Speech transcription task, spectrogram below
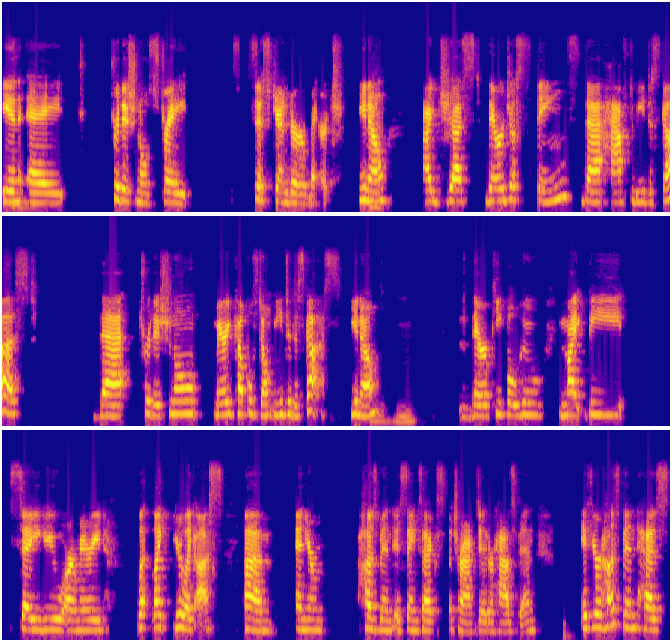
in mm-hmm. a traditional straight cisgender marriage you know i just there are just things that have to be discussed that traditional married couples don't need to discuss you know mm-hmm. there are people who might be say you are married like you're like us um, and your husband is same sex attracted or has been if your husband has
